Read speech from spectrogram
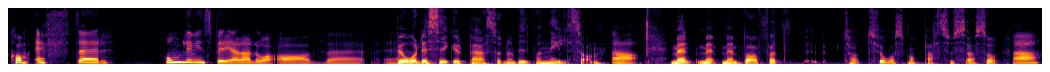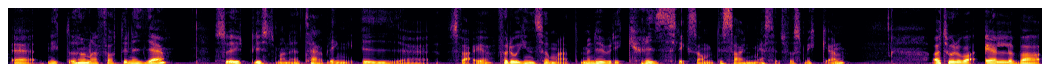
kom efter, hon blev inspirerad då av... Eh, eh, Både Sigurd Persson och Vivon Nilsson. Ja, Men, men, men bara för att ta två små passusar så ja, eh, 1949 så utlyste man en tävling i eh, Sverige för då insåg man att men nu är det kris liksom designmässigt för smycken. Och jag tror det var 11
